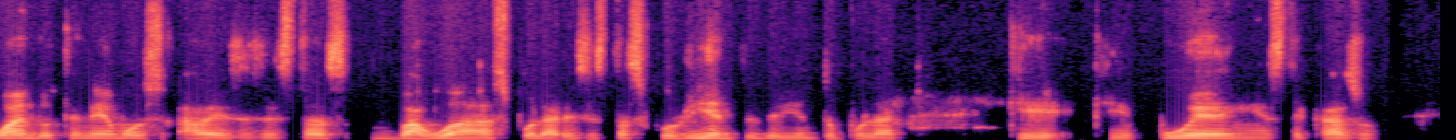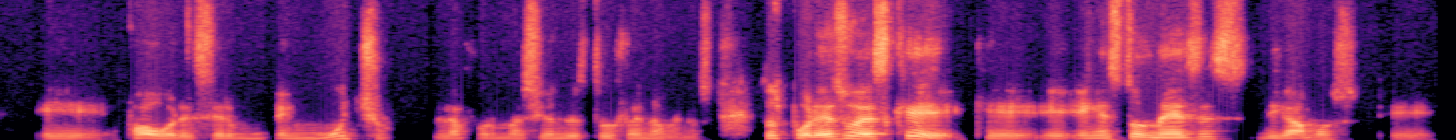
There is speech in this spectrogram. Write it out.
cuando tenemos a veces estas vaguadas polares, estas corrientes de viento polar que, que pueden en este caso favorecer en mucho la formación de estos fenómenos. Entonces, por eso es que, que en estos meses, digamos, eh,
